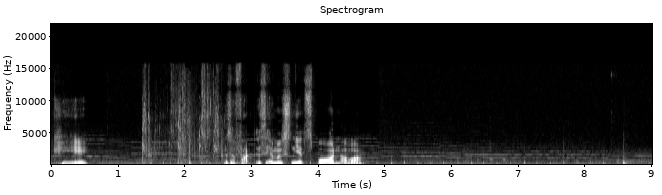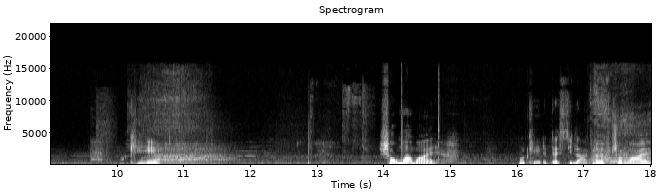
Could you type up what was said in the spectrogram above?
Okay. Also Fakt ist, er müssten jetzt spawnen, aber... Okay. Schauen wir mal. Okay, der Destillat läuft schon mal.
